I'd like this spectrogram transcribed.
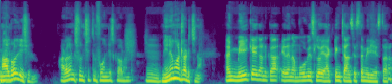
నాలుగు రోజులు చేసిండు. అడగండి సున్షిత్ని ఫోన్ చేసి కావాలంటే. నేనే మాట్లాడించిన అండ్ మీకే కనుక ఏదైనా మూవీస్లో యాక్టింగ్ ఛాన్స్ ఇస్తే మీరు చేస్తారా?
